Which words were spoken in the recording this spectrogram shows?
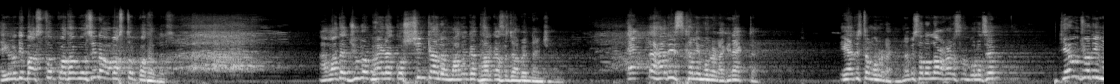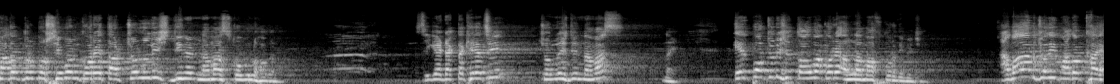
এগুলো কি বাস্তব কথা বলছি না অবাস্তব কথা বলছি? আমাদের যুবক ভাইরা কোশ্চিন কালেও মাদকের ধার কাছে যাবেন না একটা হাদিস খালি মনে রাখেন, একটা। এই হাদিসটা মনে রাখেন। নবী আলাইহি ওয়াসাল্লাম বলেছেন, কেউ যদি মাদকদ্রব্য সেবন করে, তার চল্লিশ দিনের নামাজ কবুল হবে না। সিগারেট একটা খেয়েছি, চল্লিশ দিন নামাজ নাই। এরপর যদি সে তওবা করে, আল্লাহ মাফ করে দিবে। আবার যদি মাদক খায়,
